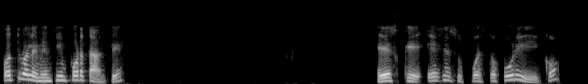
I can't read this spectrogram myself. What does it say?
Otro elemento importante es que ese supuesto jurídico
